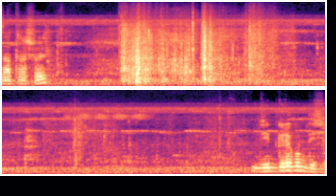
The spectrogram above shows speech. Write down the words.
যাত্রা শুরু। জিত করে খুব দিছি।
